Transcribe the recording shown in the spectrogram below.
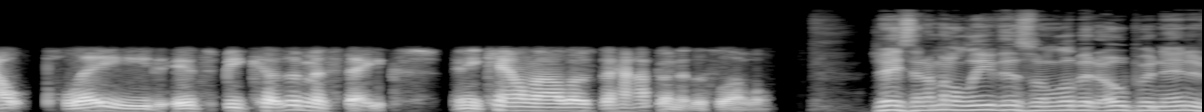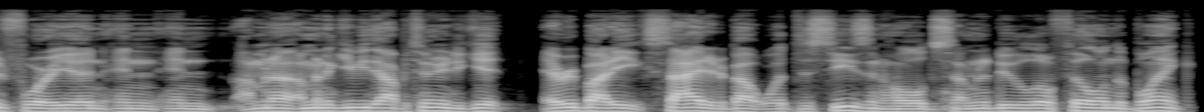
outplayed, it's because of mistakes. And you can't allow those to happen at this level. Jason, I'm going to leave this one a little bit open ended for you, and, and, and I'm going to I'm going to give you the opportunity to get everybody excited about what the season holds. So I'm going to do a little fill in the blank.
